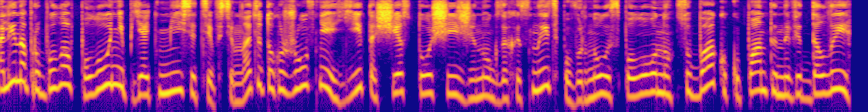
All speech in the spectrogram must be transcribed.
Аліна пробула в полоні 5 місяців. 17 жовтня її та ще 106 жінок-захисниць повернули з полону. Собак окупанти не віддали.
